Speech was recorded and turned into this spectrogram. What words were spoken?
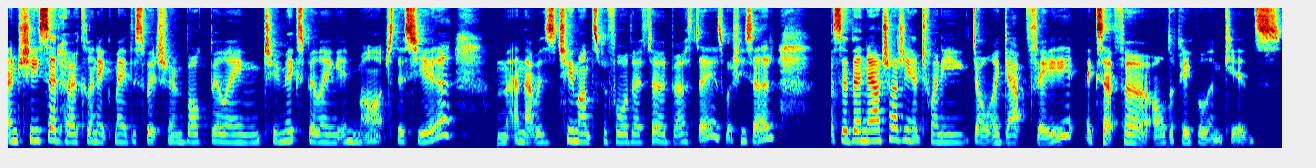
And she said her clinic made the switch from bulk billing to mixed billing in March this year. Um, and that was two months before their third birthday, is what she said. So they're now charging a $20 gap fee, except for older people and kids.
